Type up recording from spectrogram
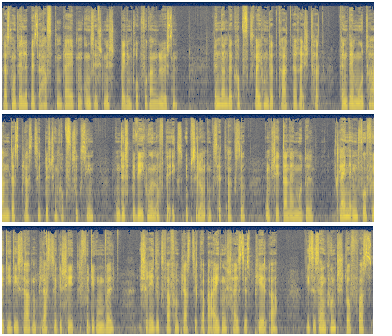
dass Modelle besser haften bleiben und sich nicht bei dem Druckvorgang lösen. Wenn dann der Kopf 200 Grad erreicht hat, fängt der Motor an, das Plastik durch den Kopf zu ziehen und durch Bewegungen auf der X, Y und Z-Achse entsteht dann ein Modell. Kleine Info für die, die sagen, Plastik ist schädlich für die Umwelt. Ich rede zwar von Plastik, aber eigentlich heißt es PLA. Dies ist ein Kunststoff, was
